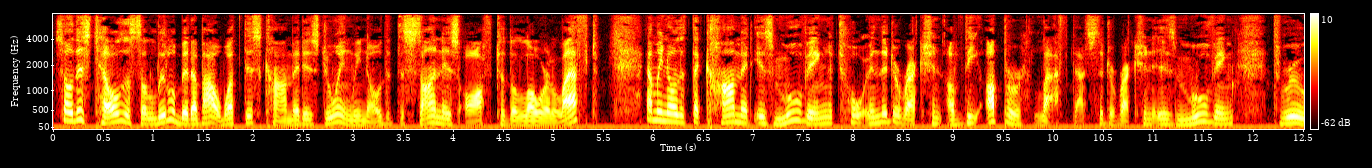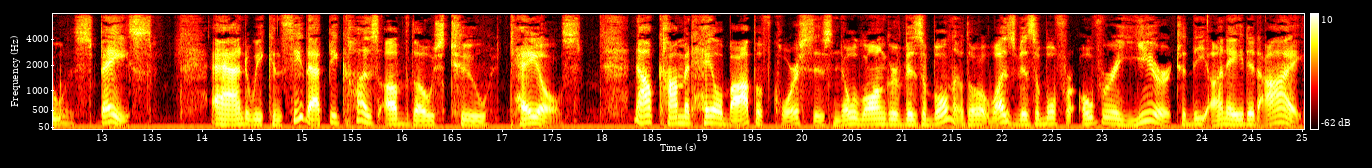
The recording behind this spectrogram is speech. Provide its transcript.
So this tells us a little bit about what this comet is doing. We know that the sun is off to the lower left. And we know that the comet is moving in the direction of the upper left. That's the direction it is moving through space. And we can see that because of those two tails. Now Comet Hale Bopp, of course, is no longer visible, although it was visible for over a year to the unaided eye.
